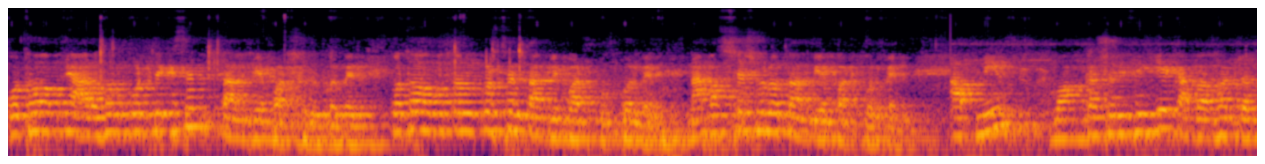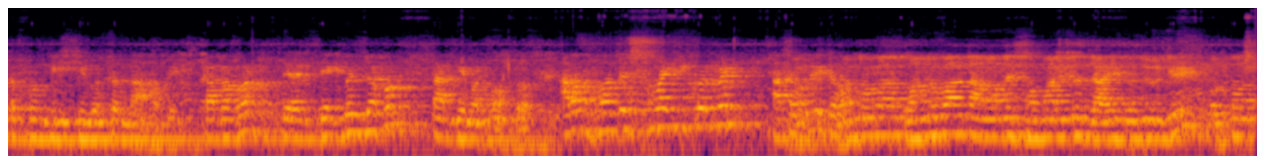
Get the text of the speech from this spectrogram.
কোথাও আপনি আরোহণ করতে গেছেন তাল বিয়ে পাঠ শুরু করবেন। কোথাও অবতরণ করছেন তাল বিয়ে পাঠ করবেন। নামাজ শেষ হলো তাল বিয়ে পাঠ করবেন। আপনি মক্কা শরীফে গিয়ে কাবাঘর যতক্ষণ বৃষ্টি গোচর না হবে কাবাঘর দেখবেন যখন তাল বিয়ে পাঠ বন্ধ। আবার হজের সময় কি করবেন? আশা করি ধন্যবাদ ধন্যবাদ আমাদের সম্মানিত জাহিদ হুজুরকে। অত্যন্ত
